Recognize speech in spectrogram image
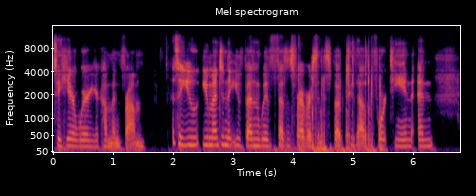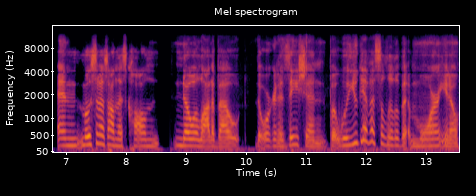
to hear where you're coming from. So you you mentioned that you've been with pheasants forever since about 2014 and and most of us on this call know a lot about the organization but will you give us a little bit more you know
